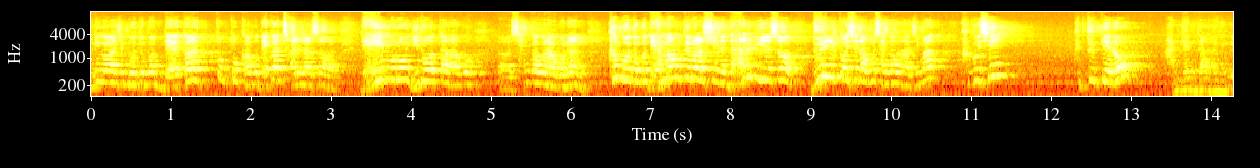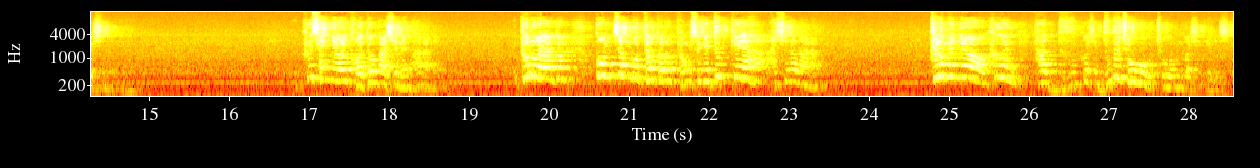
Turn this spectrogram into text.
우리가 가진 모든 건 내가 똑똑하고 내가 잘나서 내 힘으로 이루었다라고 어, 생각을 하고는 그 모든 거 내 마음대로 할 수 있는 나를 위해서 누릴 것이라고 생각을 하지만 그것이 그 뜻대로 안 된다라는 것입니다. 그 생명을 거두어 가시는 하나님. 그로 하여금 꼼짝 못하도록 병석에 눕게 하- 하시는 하나님. 그러면요, 그건 다 누구 것이, 누구 좋은, 좋은 것이 되겠어요.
